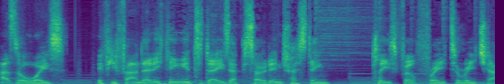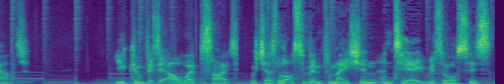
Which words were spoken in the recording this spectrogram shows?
As always, if you found anything in today's episode interesting, please feel free to reach out. You can visit our website, which has lots of information and TA resources,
